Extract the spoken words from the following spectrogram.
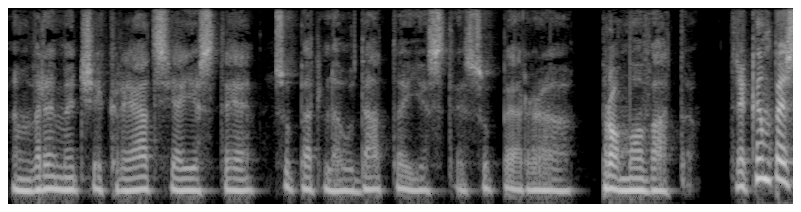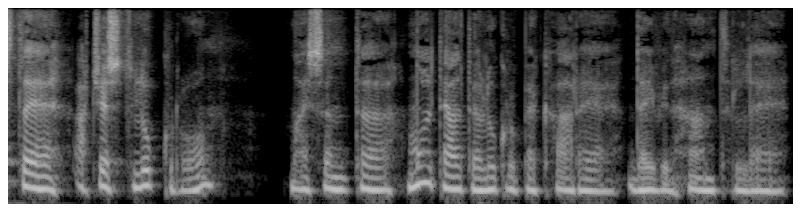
în vreme ce creația este super lăudată, este super uh, promovată. Trecând peste acest lucru, mai sunt uh, multe alte lucruri pe care David Hunt le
